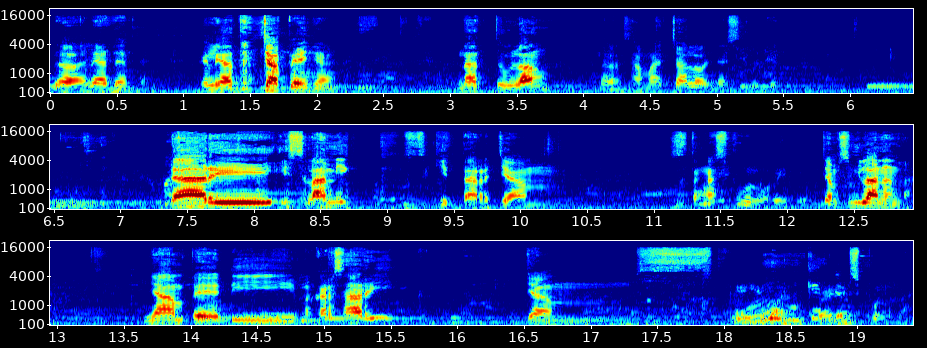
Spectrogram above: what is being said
Tuh, lihatin. Kelihatan capeknya. Nat tulang Tuh, sama calonnya si Udin. Dari Islamik sekitar jam setengah sepuluh jam sembilanan lah nyampe di Mekarsari jam 10 mungkin. Jam 10 lah.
